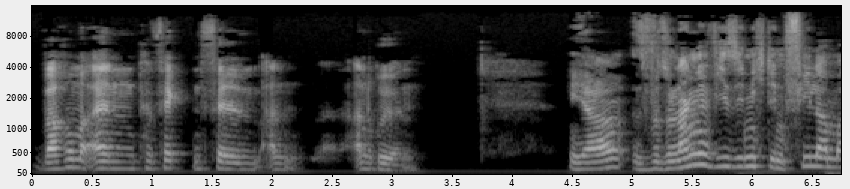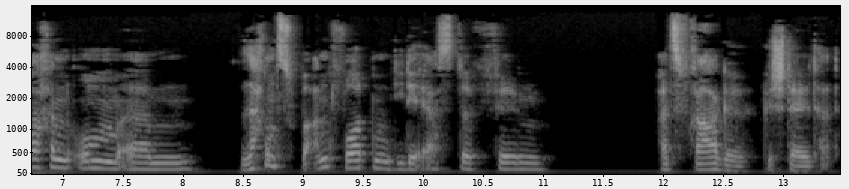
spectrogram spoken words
warum einen perfekten Film an, anrühren? Ja, so- solange wie sie nicht den Fehler machen, um ähm, Sachen zu beantworten, die der erste Film als Frage gestellt hat.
